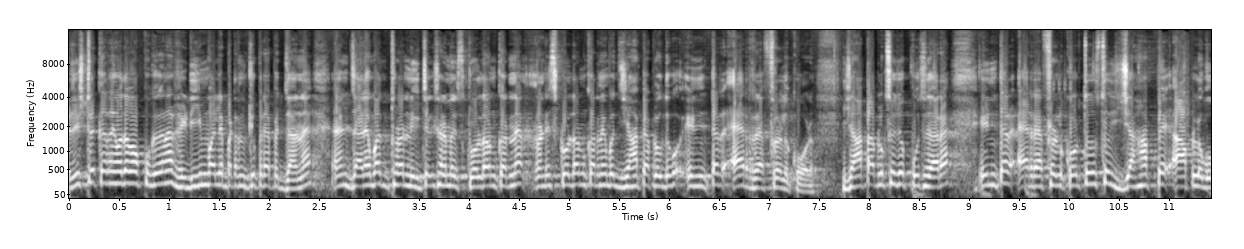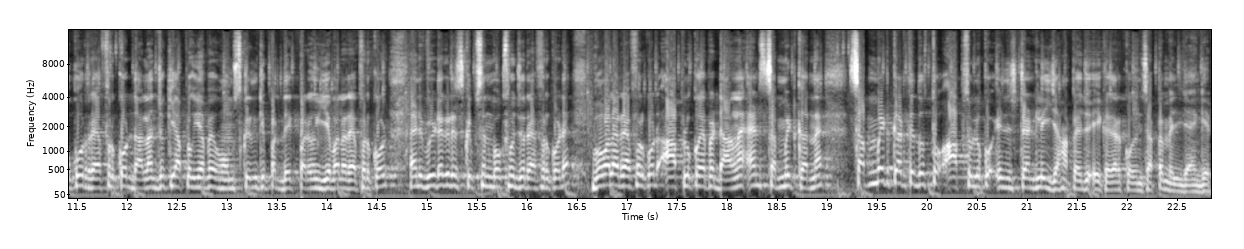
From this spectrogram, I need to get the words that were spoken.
रजिस्टर करने के बाद आपको करना रिडीम वाले बटन के ऊपर जाना है। एंड जाने के बाद थोड़ा नीचे के साइड में स्क्रॉल डाउन करना है। एंड स्क्रॉल डाउन करने के बाद यहाँ पे आप लोग देखो इंटर एर रेफरल कोड यहाँ पे आप लोग से जो पूछा जा रहा है इंटर एर रेफरल कोड तो दोस्तों, यहाँ पे आप लोगों को रेफर कोड डालना जो कि आप लोग यहाँ पे होम स्क्रीन के ऊपर देख पा रहे हो, ये वाला रेफर कोड एंड वीडियो के डिस्क्रिप्शन बॉक्स में जो रेफर कोड है, वो वाला रेफर कोड आप लोग को यहाँ पे डालना है एंड सबमिट करना है। सबमिट करते दोस्तों, आप सब लोग को इंस्टेंटली यहाँ पे जो 1000 कॉइंस आप पे मिल जाएँगे।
